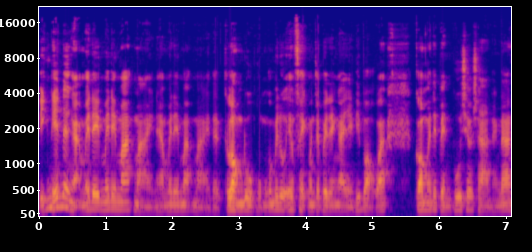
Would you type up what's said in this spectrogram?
อีกนิดนึงอะ่ะไม่ได้ไม่ได้มากมายนะครับไม่ได้มากมาย แต่ลองดูผมก็ไม่รู้เอฟเฟกมันจะเป็นยังไงอย่างที่บอกว่า ก็ไม่ได้เป็นผู้เชี่ยวชาญทางด้าน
